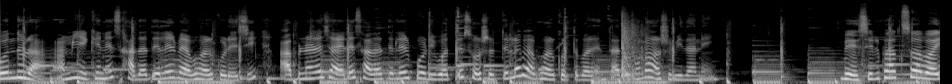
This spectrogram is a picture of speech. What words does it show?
বন্ধুরা, আমি এখানে সাদা তেলের ব্যবহার করেছি। আপনারা চাইলে সাদা তেলের পরিবর্তে সর্ষের তেলও ব্যবহার করতে পারেন, তাতে কোনো অসুবিধা নেই। বেশিরভাগ সবাই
